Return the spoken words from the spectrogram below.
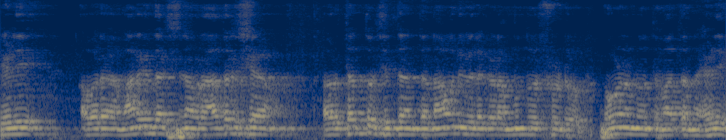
ಹೇಳಿ, ಅವರ ಮಾರ್ಗದರ್ಶನ, ಅವರ ಆದರ್ಶ, ಅವರ ತತ್ವ ಸಿದ್ಧಾಂತ ನಾವು ನೀವೆಲ್ಲ ಕಡೆ ಮುಂದುವರಿಸಿಕೊಂಡು ಹೋಗೋಣ ಅನ್ನುವಂಥ ಮಾತನ್ನು ಹೇಳಿ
